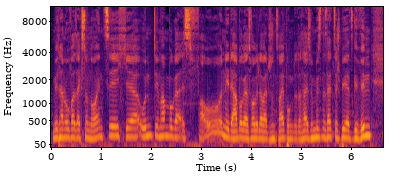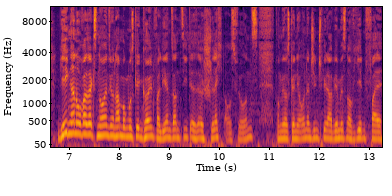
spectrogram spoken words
mit Hannover 96 äh, und dem Hamburger SV. Ne, der Hamburger SV mittlerweile schon zwei Punkte. Das heißt, wir müssen das letzte Spiel jetzt gewinnen gegen Hannover 96 und Hamburg muss gegen Köln verlieren. Sonst sieht es äh, schlecht aus für uns. Von mir aus können ja unentschieden spielen, aber wir müssen auf jeden Fall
